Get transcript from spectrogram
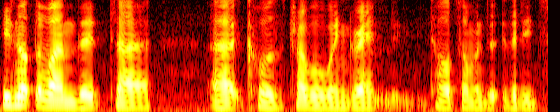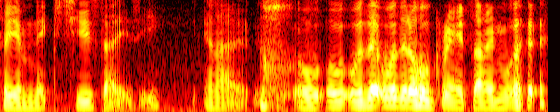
he's not the one that uh, uh, caused trouble when Grant told someone that he'd see him next Tuesday. Is he? You know, or, or was it was it all Grant's own work?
